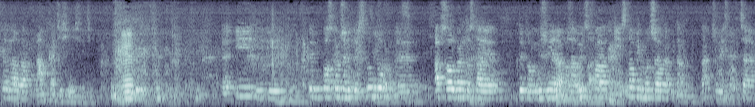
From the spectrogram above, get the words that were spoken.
4 lata. Lampka ci się nie świeci. I, i, i tym, po skończeniu tych studiów y, absolwent dostaje tytuł inżyniera pożarnictwa i stopień młodszego kapitana, tak? czyli jest oficerem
